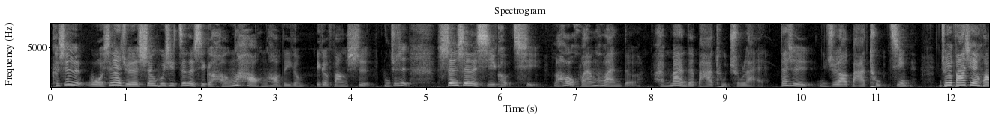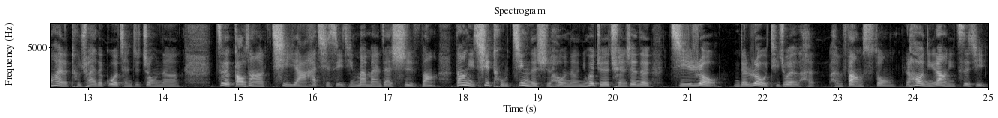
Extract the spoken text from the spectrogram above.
可是我现在觉得深呼吸真的是一个很好很好的一个一个方式。你就是深深的吸一口气，然后缓缓的、很慢的把它吐出来，但是你就要把它吐尽。你就会发现，缓缓的吐出来的过程之中呢，这个高涨的气压，它其实已经慢慢在释放。当你气吐尽的时候呢，你会觉得全身的肌肉，你的肉体就会很很放松。然后你让你自己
